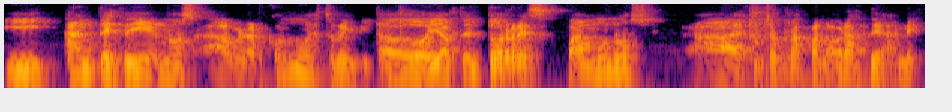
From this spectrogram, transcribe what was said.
Y antes de irnos a hablar con nuestro invitado de hoy, Abdel Torres, vámonos a escuchar unas palabras de Anet.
